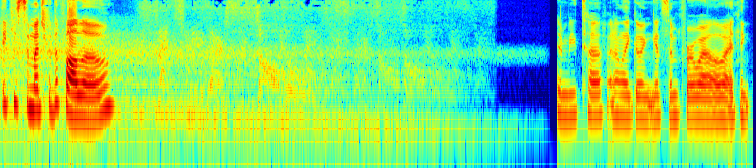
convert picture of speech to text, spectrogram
Thank you so much for the follow. Gonna be tough. I don't like going against him for a while. I think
